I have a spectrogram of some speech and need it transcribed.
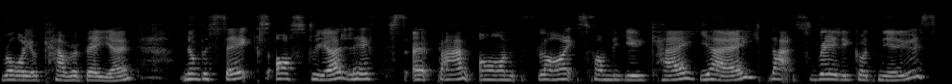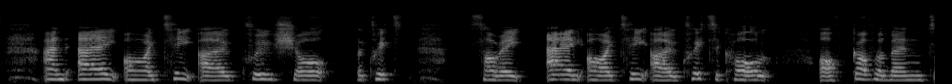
Royal Caribbean. Number six, Austria lifts a ban on flights from the UK. Yay, that's really good news. And AITO crucial, uh, crit, sorry, AITO critical of government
